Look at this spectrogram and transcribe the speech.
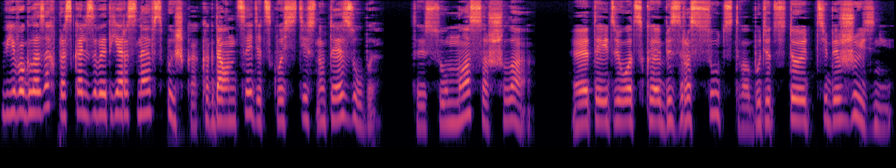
В его глазах проскальзывает яростная вспышка, когда он цедит сквозь стиснутые зубы. Ты с ума сошла? Это идиотское безрассудство будет стоить тебе жизни.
